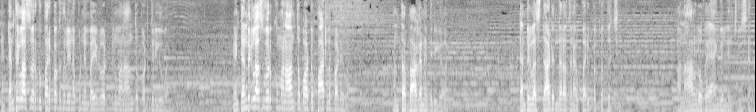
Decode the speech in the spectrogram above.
నేను టెన్త్ క్లాస్ వరకు పరిపక్వత లేనప్పుడు నేను బైబిల్ పట్టుకుని మా నాన్నతో పాటు తిరిగేవాడిని. నేను టెన్త్ క్లాస్ వరకు మా నాన్నతో పాటు పాటలు పాడేవాడిని. అంతా బాగానే తిరిగేవాడిని టెన్త్ క్లాస్ దాటిన తర్వాత నాకు పరిపక్వత వచ్చింది. మా నాన్నలో ఒక యాంగిల్ నేను చూశాను.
